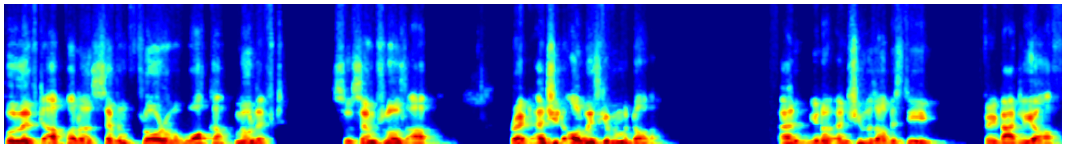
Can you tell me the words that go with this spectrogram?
who lived up on a seventh floor of a walk up, no lift. So seven floors up, right? And she'd always give him a dollar. And, you know, and she was obviously very badly off.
